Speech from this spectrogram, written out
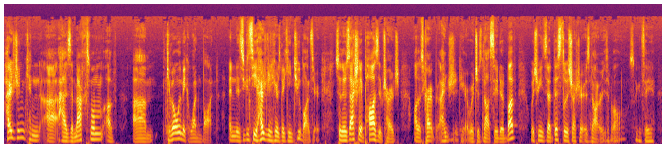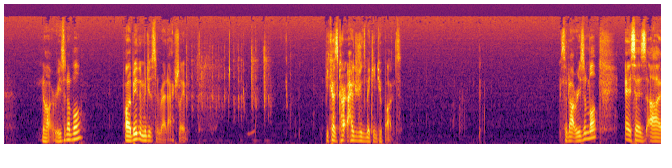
Hydrogen can uh, has a maximum of um, can only make one bond. And as you can see, hydrogen here is making two bonds here. So there's actually a positive charge on this carbon hydrogen here, which is not stated above, which means that this Lewis structure is not reasonable. So I can say not reasonable. Oh, maybe let me do this in red actually. Because hydrogen is making two bonds. So not reasonable. And it says, uh,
